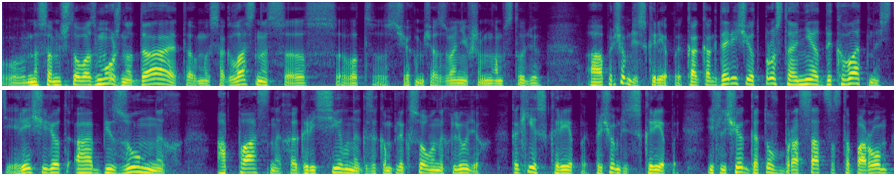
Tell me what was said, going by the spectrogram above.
на самом деле, что возможно, да, это мы согласны с, с, вот, с человеком, сейчас звонившим нам в студию. А при чем здесь скрепы? Как, когда речь идет просто о неадекватности, речь идет о безумных, опасных, агрессивных, закомплексованных людях. Какие скрепы? Причем здесь скрепы? Если человек готов бросаться с топором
